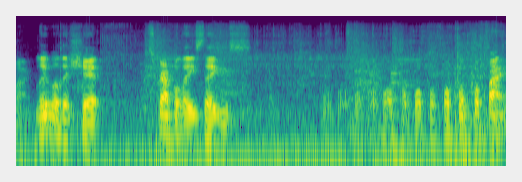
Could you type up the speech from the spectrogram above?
Right, loot all this shit. Scrap all these things. Bang.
